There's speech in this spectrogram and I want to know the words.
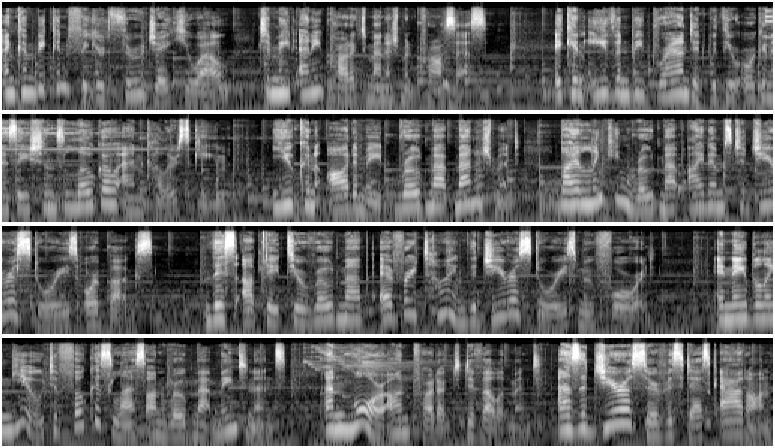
and can be configured through JQL to meet any product management process. It can even be branded with your organization's logo and color scheme. You can automate roadmap management by linking roadmap items to Jira stories or bugs. This updates your roadmap every time the Jira stories move forward, enabling you to focus less on roadmap maintenance and more on product development. As a Jira Service Desk add-on,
